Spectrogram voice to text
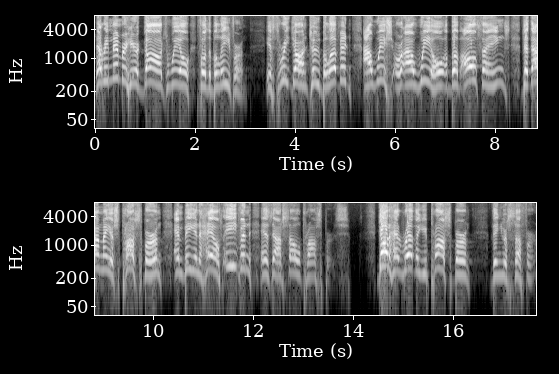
Now remember here God's will for the believer is 3 John 2, Beloved, I wish or I will above all things that thou mayest prosper and be in health, even as thy soul prospers. God had rather you prosper than you suffer.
